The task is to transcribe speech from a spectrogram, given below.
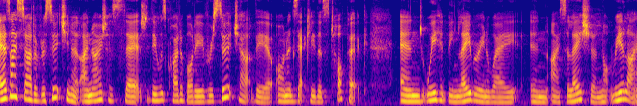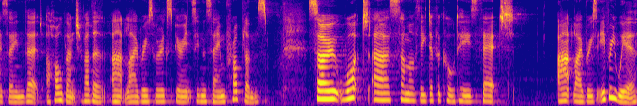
As I started researching it, I noticed that there was quite a body of research out there on exactly this topic. And we had been labouring away in isolation, not realising that a whole bunch of other art libraries were experiencing the same problems. So, what are some of the difficulties that art libraries everywhere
